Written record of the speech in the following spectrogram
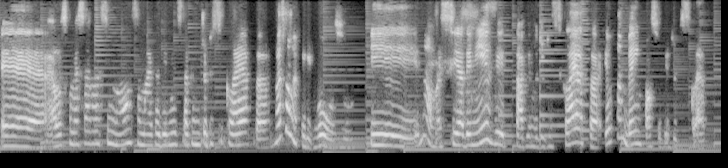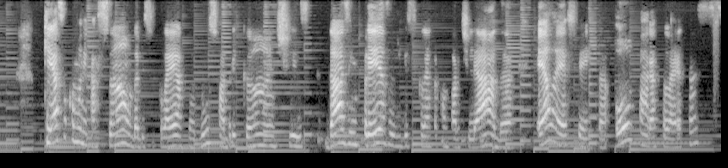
é, elas começaram assim, nossa, mas a Denise está vindo de bicicleta, mas não é perigoso? E não, mas se a Denise está vindo de bicicleta, eu também posso vir de bicicleta. Que essa comunicação da bicicleta, dos fabricantes, das empresas de bicicleta compartilhada, ela é feita ou para atletas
